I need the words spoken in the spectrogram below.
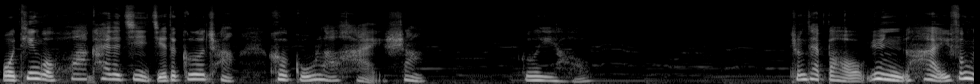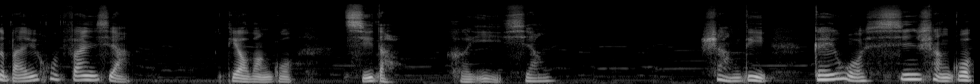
我听过花开的季节的歌唱和古老海上歌谣，曾在饱蕴海风的白帆下眺望过。祈祷和异乡，上帝给我欣赏过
